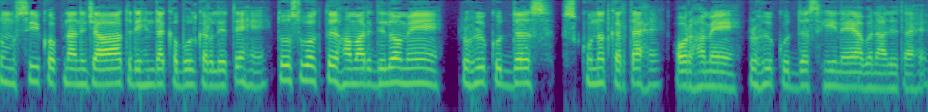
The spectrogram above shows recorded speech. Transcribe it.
مسیح کو اپنا نجات دہندہ قبول کر لیتے ہیں، تو اس وقت ہمارے دلوں میں روح القدس سکونت کرتا ہے اور ہمیں روح القدس ہی نیا بنا دیتا ہے۔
